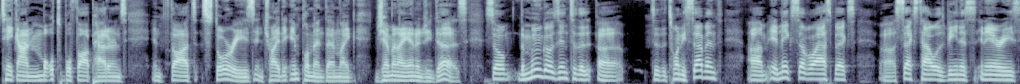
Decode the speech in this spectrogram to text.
take on multiple thought patterns and thought stories and try to implement them like Gemini energy does. So the moon goes into the, uh, to the 27th. Um, it makes several aspects uh, sextile is Venus in Aries.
